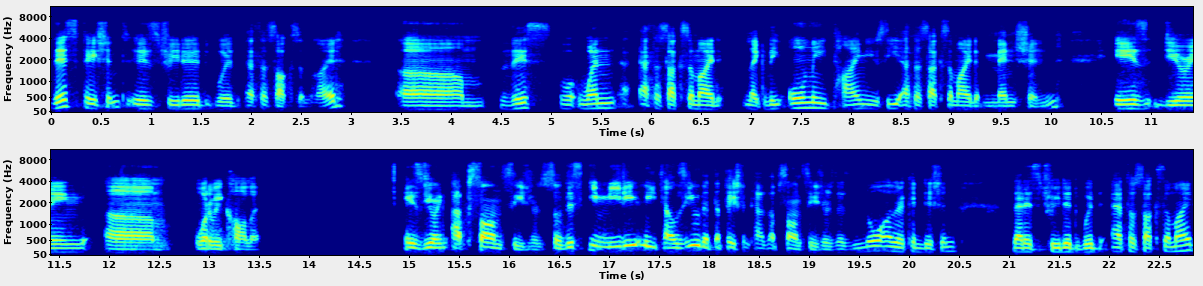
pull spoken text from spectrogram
this patient is treated with ethosuximide um, this when ethosuximide, like the only time you see ethosuximide mentioned is during um, what do we call it? Is during absence seizures. So this immediately tells you that the patient has absence seizures. There's no other condition that is treated with ethosuximide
